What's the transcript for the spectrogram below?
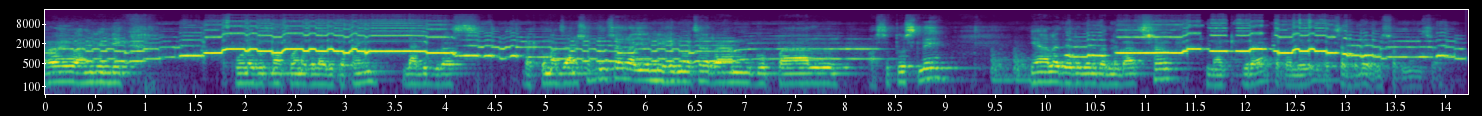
र यो हामीले लेख पूर्ण रूपमा पढ्नको लागि तपाईँ लाली गुराँस जान सक्नुहुन्छ र यो लेखेको छ राम गोपाल असुतोषले। यहाँलाई धेरै धेरै धन्यवाद छ। बाँकी कुरा तपाईँले वेबसाइटबाट हेर्न सक्नुहुन्छ।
